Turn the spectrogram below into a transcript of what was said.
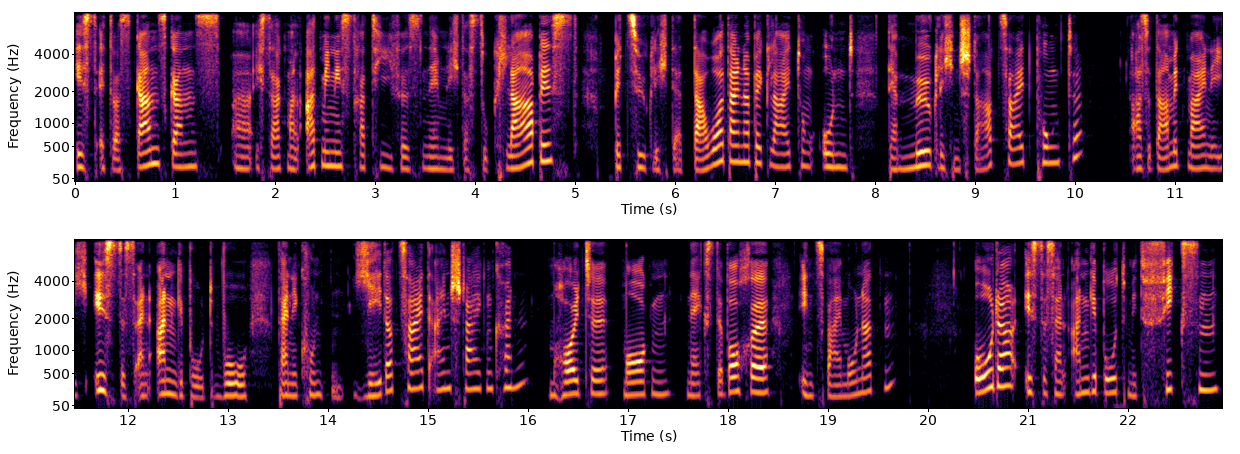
ist etwas ganz, ganz, äh, ich sage mal, administratives, nämlich, dass du klar bist bezüglich der Dauer deiner Begleitung und der möglichen Startzeitpunkte. Also damit meine ich, ist es ein Angebot, wo deine Kunden jederzeit einsteigen können, heute, morgen, nächste Woche, in zwei Monaten? Oder ist es ein Angebot mit fixen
